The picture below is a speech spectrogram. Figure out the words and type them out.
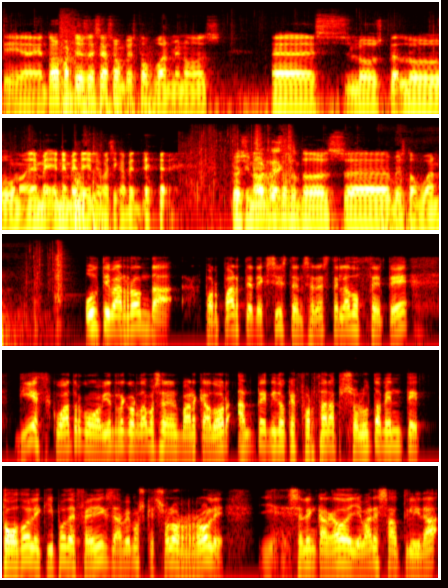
Sí, eh, todos los partidos de SEA son best of one, menos eh, los, los- bueno, en, MDL básicamente. Pero si no, el resto son todos eh, best of one. Última ronda por parte de Existence en este lado CT. 10-4, como bien recordamos en el marcador, han tenido que forzar absolutamente todo el equipo de Fénix. Ya vemos que solo Role y es el encargado de llevar esa utilidad,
